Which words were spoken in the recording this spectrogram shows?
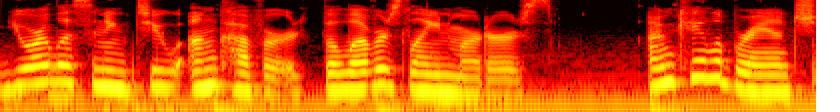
You're listening to Uncovered The Lover's Lane Murders. I'm Kayla Branch,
